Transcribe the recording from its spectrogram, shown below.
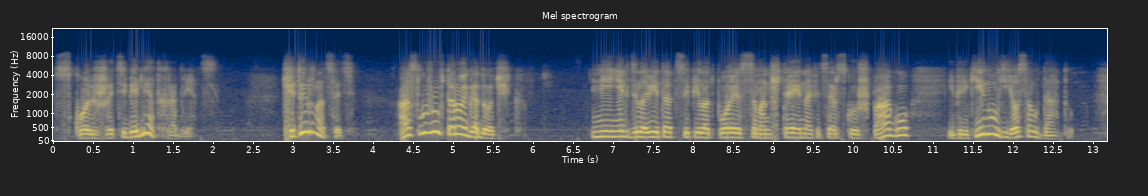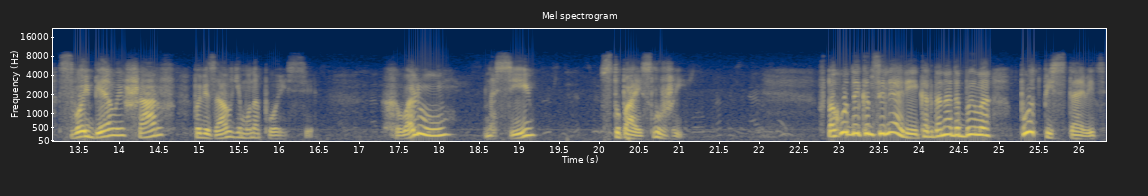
«Сколь же тебе лет, храбрец?» «Четырнадцать, а служу второй годочек». Миних деловито отцепил от пояса Манштейна офицерскую шпагу и перекинул ее солдату. Свой белый шарф повязал ему на поясе. «Хвалю, носи». Ступай, служи. В походной канцелярии, когда надо было подпись ставить,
